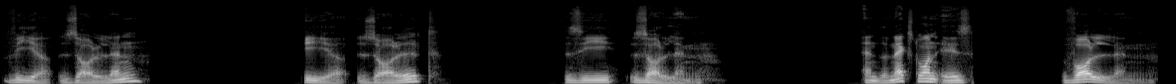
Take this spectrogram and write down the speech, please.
Wir sollen. Ihr sollt. Sie sollen. And the next one is wollen.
